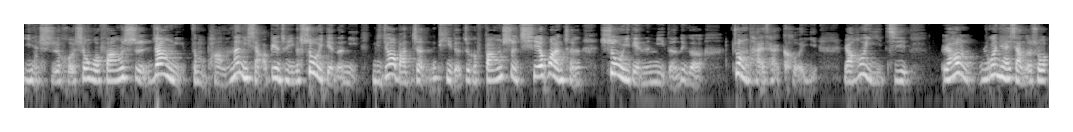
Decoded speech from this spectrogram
饮食和生活方式让你这么胖了。那你想要变成一个瘦一点的你，你就要把整体的这个方式切换成瘦一点的你的那个状态才可以。然后以及。然后，如果你还想着说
